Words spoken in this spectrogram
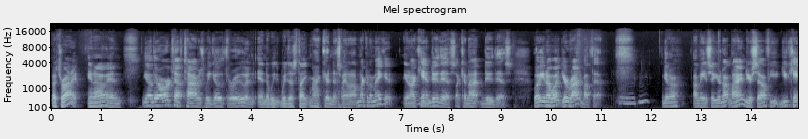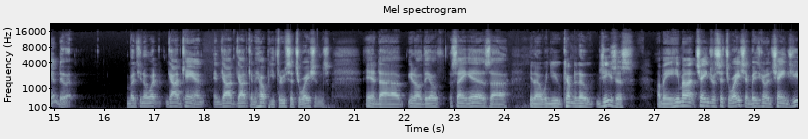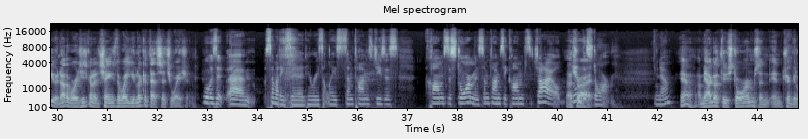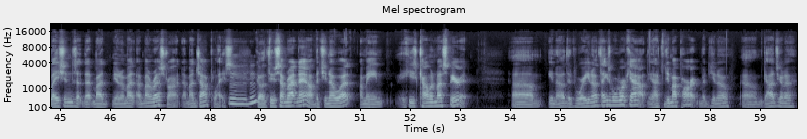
That's right. You know, and you know, there are tough times we go through and, and we, we just think, my goodness, man, I'm not gonna make it. You know, I can't do this. I cannot do this. Well, you know what? You're right about that. You know, I mean, so you're not lying to yourself. You you can't do it. But you know what? God can, and God God can help you through situations. And uh, you know, the old saying is, uh, you know, when you come to know Jesus, I mean, he might not change your situation, but he's going to change you. In other words, he's going to change the way you look at that situation. What was it? Um, somebody said here recently. Sometimes Jesus calms the storm, and sometimes he calms the child That's in right. the storm. You know, Yeah, I mean, I go through storms and, and tribulations at, at my you know my at my restaurant at my job place. Going through some right now, but you know what? I mean, he's calming my spirit. Um, you know that where you know things will work out. You know, I have to do my part, but you know, um, God's gonna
